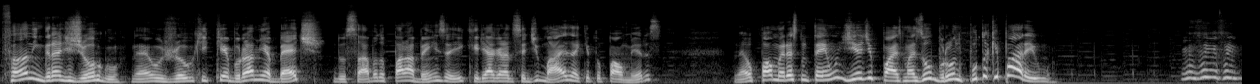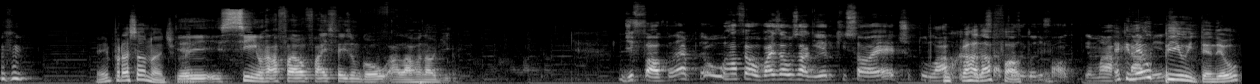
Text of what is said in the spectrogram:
Falando em grande jogo, né? O jogo que quebrou a minha bet do sábado. Parabéns aí. Queria agradecer demais a equipe do Palmeiras. Né, o Palmeiras não tem um dia de paz, mas o Bruno, puta que pariu, mano. É impressionante. Ele, sim, o Rafael faz, fez um gol a lá Ronaldinho. De falta, né? Porque o Rafael Vaz é o zagueiro que só é titular Por causa da falta. de falta. É que nem o mesmo- Pio, entendeu?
